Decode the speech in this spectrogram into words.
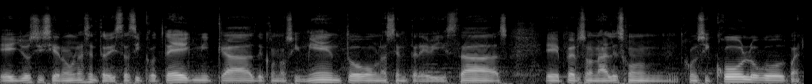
ellos hicieron unas entrevistas psicotécnicas, de conocimiento, unas entrevistas eh, personales con, con, psicólogos, bueno.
